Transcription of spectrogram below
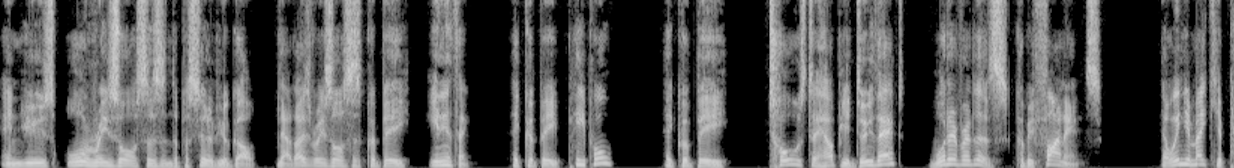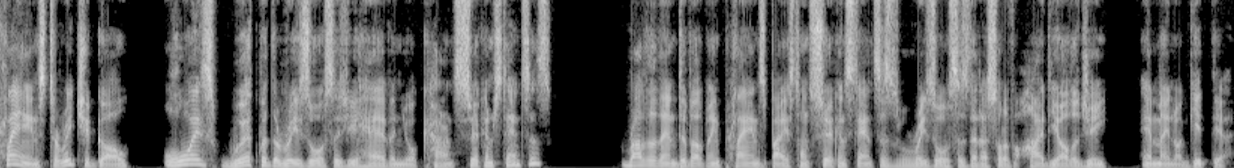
and use all resources in the pursuit of your goal. Now, those resources could be anything. It could be people. It could be tools to help you do that. Whatever it is, could be finance. Now, when you make your plans to reach your goal, always work with the resources you have in your current circumstances rather than developing plans based on circumstances or resources that are sort of ideology and may not get there.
